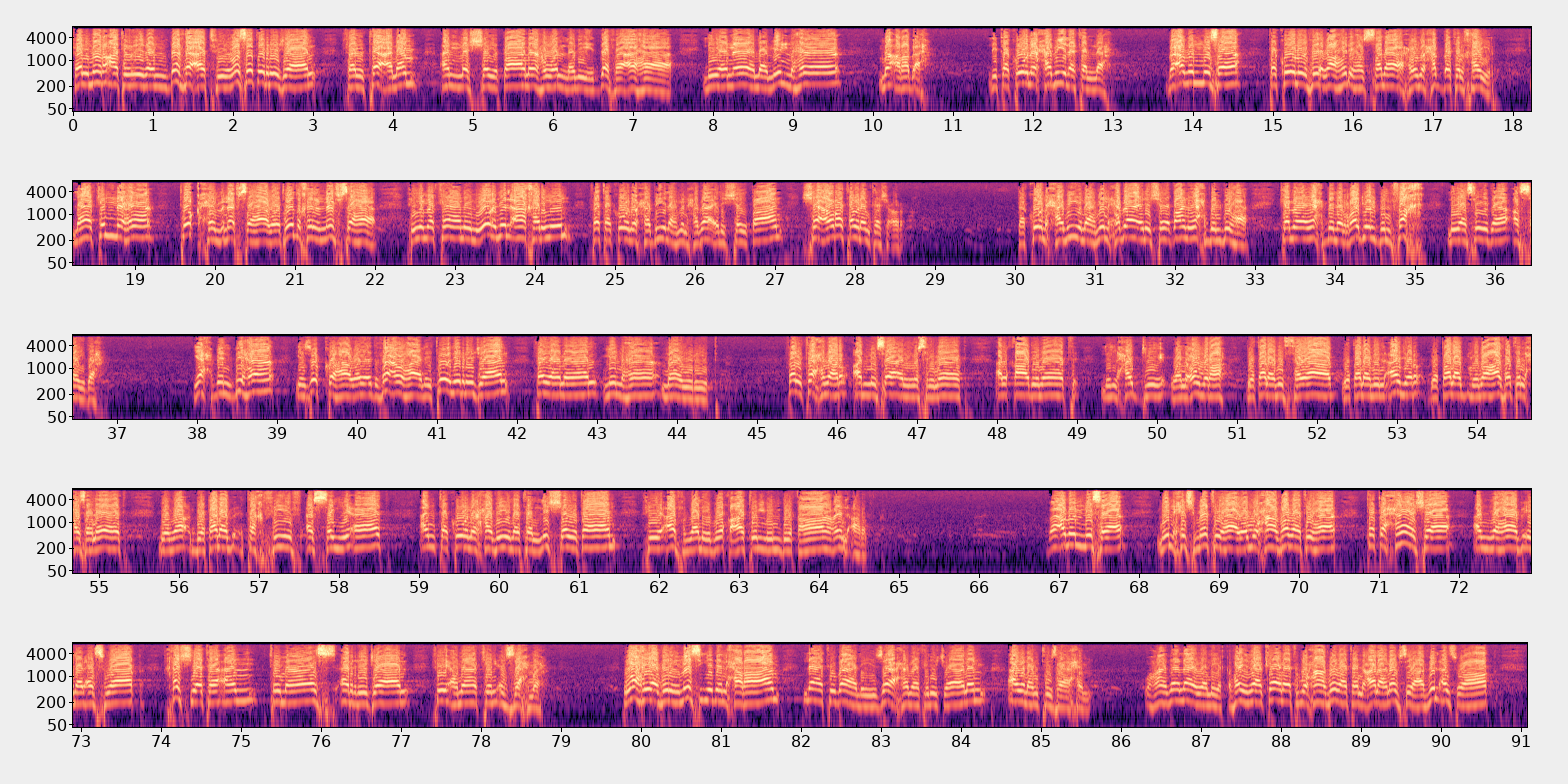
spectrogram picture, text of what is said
فالمرأة إذا اندفعت في وسط الرجال فلتعلم أن الشيطان هو الذي دفعها لينال منها مأربة لتكون حبيلة له. بعض النساء تكون في ظاهرها الصلاح ومحبة الخير لكنها تقحم نفسها وتدخل نفسها في مكان يؤذي الآخرين فتكون حبيلة من حبائل الشيطان شعرت أو لم تشعر. تكون حبيلة من حبائل الشيطان يحبل بها كما يحبل الرجل بالفخ ليصيد الصيدة. يحبل بها يزكها ويدفعها لتؤذي الرجال فينال منها ما يريد. فلتحذر النساء المسلمات القادمات للحج والعمرة بطلب الثواب بطلب الأجر بطلب مضاعفة الحسنات بطلب تخفيف السيئات أن تكون حبيلة للشيطان في أفضل بقعة من بقاع الأرض. بعض النساء من حشمتها ومحافظتها تتحاشى الذهاب إلى الأسواق خشية أن تماس الرجال في أماكن الزحمة. وهي في المسجد الحرام لا تبالي زاحمت رجالا أو لم تزاحم. وهذا لا يليق. فإذا كانت محافظة على نفسها في الأسواق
